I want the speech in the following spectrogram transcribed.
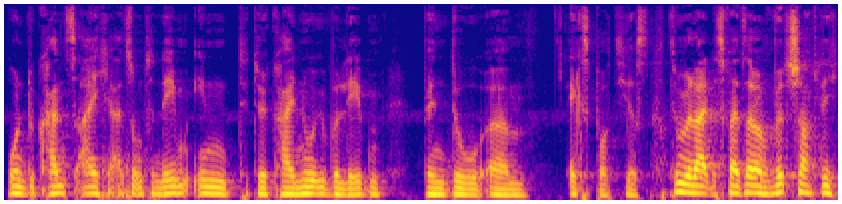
und du kannst eigentlich als Unternehmen in der Türkei nur überleben, wenn du ähm, exportierst. Tut mir leid, das war jetzt einfach wirtschaftlich.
